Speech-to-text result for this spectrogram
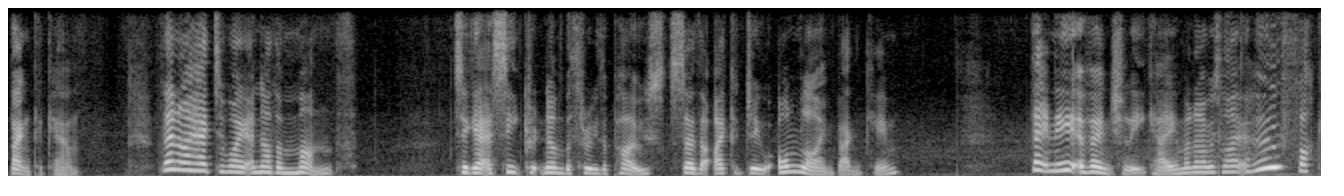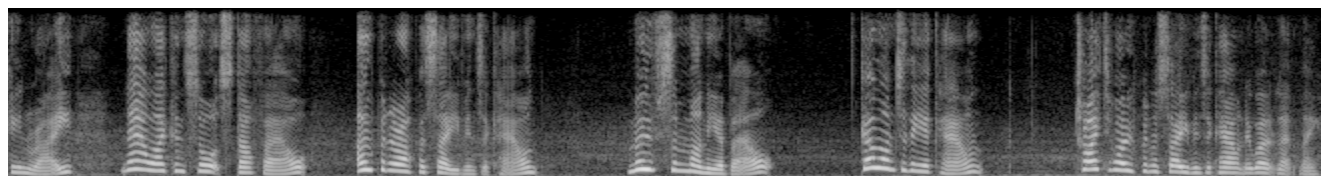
bank account. Then I had to wait another month to get a secret number through the post so that I could do online banking. Then it eventually came, and I was like, who fucking Ray? Now I can sort stuff out, open her up a savings account, move some money about, go onto the account, try to open a savings account, it won't let me.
